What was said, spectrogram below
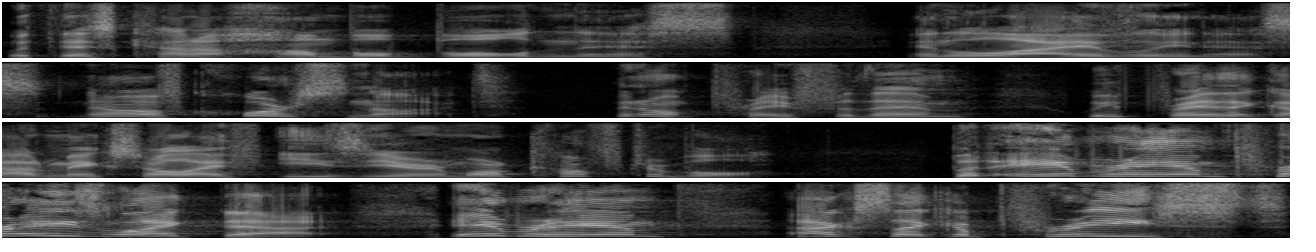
with this kind of humble boldness and liveliness? No, of course not. We don't pray for them. We pray that God makes our life easier and more comfortable. But Abraham prays like that. Abraham acts like a priest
